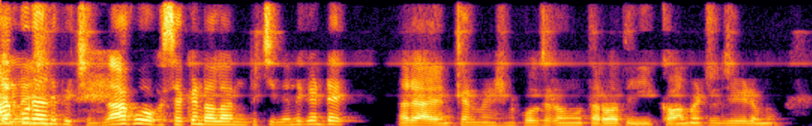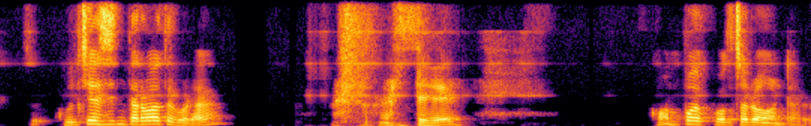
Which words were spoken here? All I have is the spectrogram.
నాకు కూడా అనిపించింది నాకు ఒక సెకండ్ అలా అనిపించింది ఎందుకంటే మరి ఆ ఎన్కన్వెన్షన్ కూల్చడం తర్వాత ఈ కామెంట్లు చేయడము కూల్చేసిన తర్వాత కూడా అంటే కొంప కూల్చడం అంటారు.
